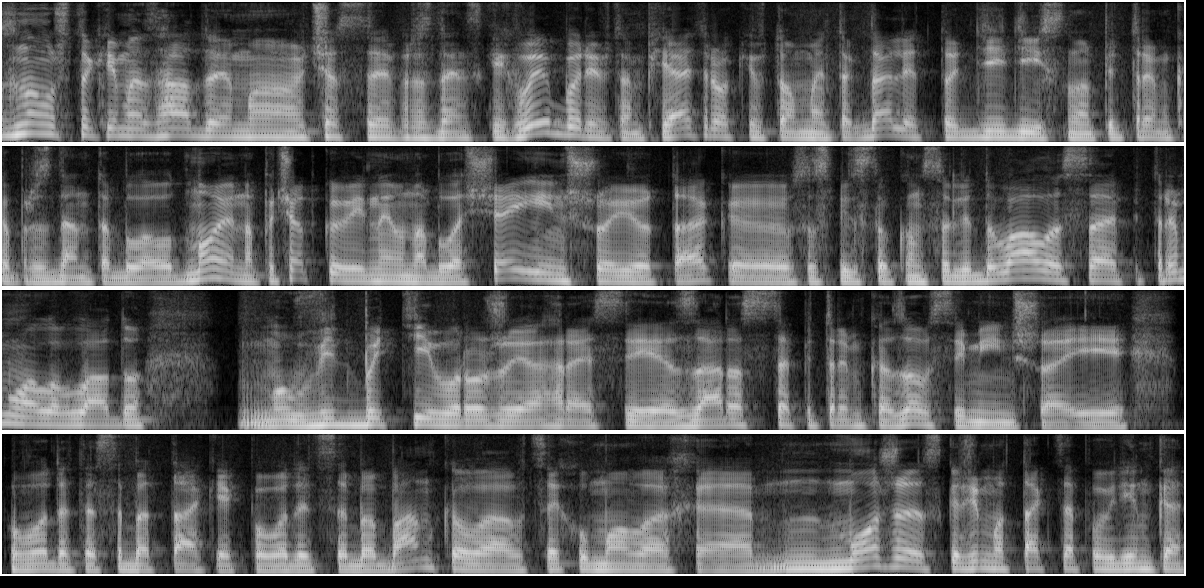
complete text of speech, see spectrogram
знову ж таки ми згадуємо часи президентських виборів, там 5 років тому і так далі. Тоді дійсно підтримка президента була одною. На початку війни вона була ще іншою. Так е, суспільство консолідувалося, підтримувало владу ну, в відбитті ворожої агресії. Зараз ця підтримка зовсім інша. І поводити себе так, як поводить себе банкова в цих умовах, е, може, скажімо так, ця поведінка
